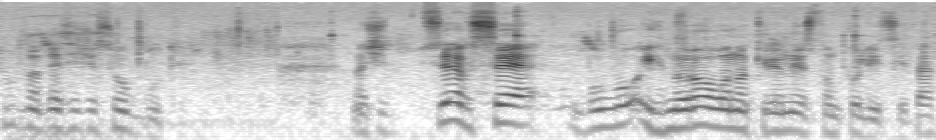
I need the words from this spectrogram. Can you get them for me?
тут на 10 часов бути. Значить, це все було ігноровано керівництвом поліції, так?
